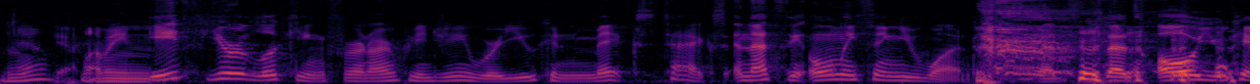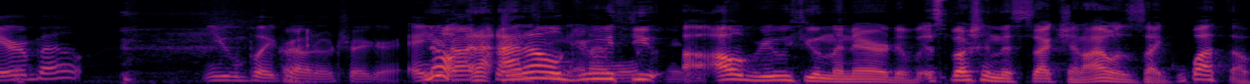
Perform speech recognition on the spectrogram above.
Yeah, Yeah. I mean, If you're looking for an RPG where you can mix techs, and that's the only thing you want, that's, that's all you care about, you can play Right. Chrono Trigger. And no, you're not and, and I'll agree I with you. won't I'll agree with you in the narrative, especially in this section. I was like, "What the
